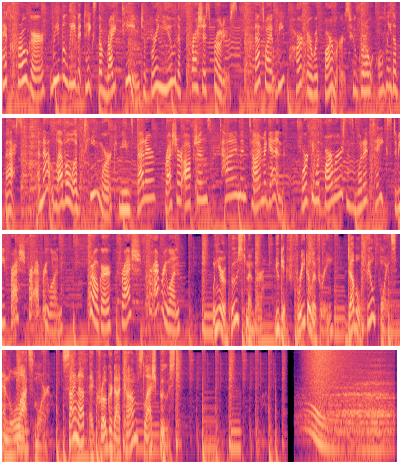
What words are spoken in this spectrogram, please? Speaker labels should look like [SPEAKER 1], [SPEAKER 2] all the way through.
[SPEAKER 1] At Kroger, we believe it takes the right team to bring you the freshest produce. That's why we partner with farmers who grow only the best. And that level of teamwork means better, fresher options time and time again. Working with farmers is what it takes to be fresh for everyone. Kroger, fresh for everyone.
[SPEAKER 2] When you're a Boost member, you get free delivery, double fuel points, and lots more. Sign up at Kroger.com slash boost.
